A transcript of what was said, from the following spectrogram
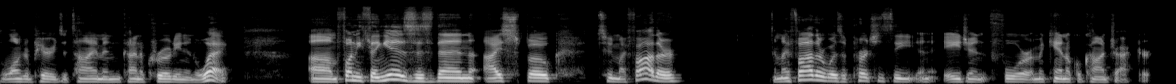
longer periods of time and kind of corroding it away. Um, funny thing is, is then I spoke to my father, and my father was a purchasing agent for a mechanical contractor.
